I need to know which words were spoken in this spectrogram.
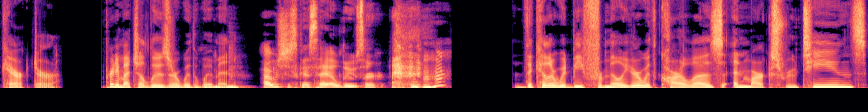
character pretty much a loser with women. I was just going to say a loser. mm-hmm. The killer would be familiar with Karla's and Mark's routines.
